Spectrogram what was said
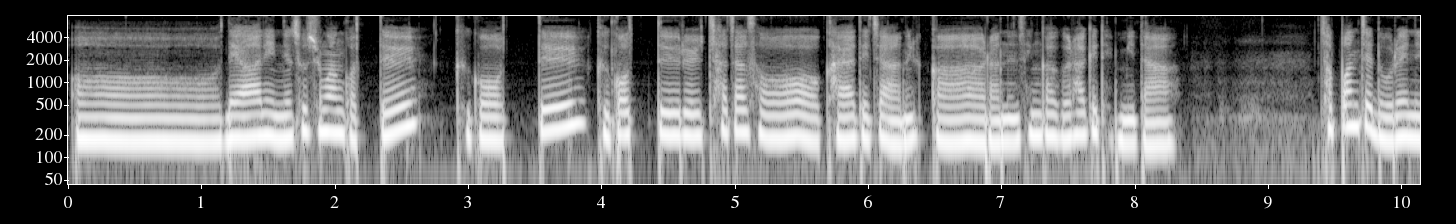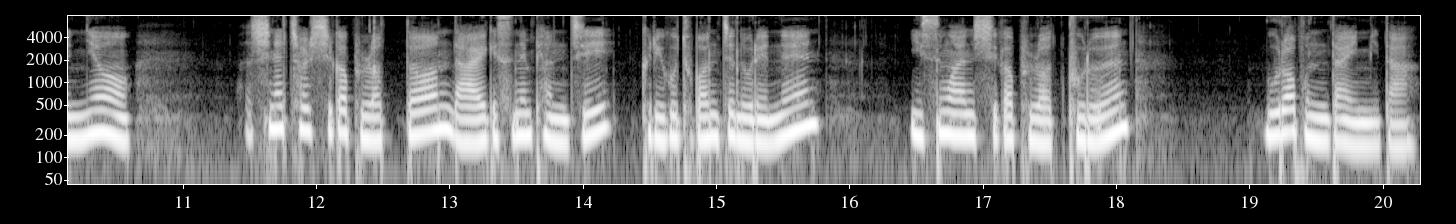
어, 내 안에 있는 소중한 것들, 그것들, 그것들을 찾아서 가야 되지 않을까라는 생각을 하게 됩니다. 첫 번째 노래는요, 신해철 씨가 불렀던 나에게 쓰는 편지, 그리고 두 번째 노래는 이승환 씨가 불렀, 부른 물어본다입니다.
